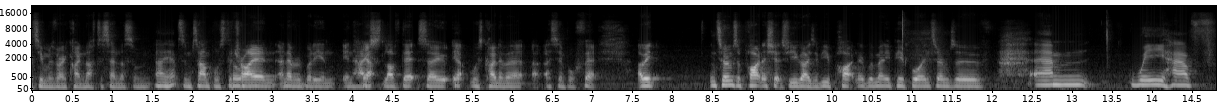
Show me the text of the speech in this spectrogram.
team was very kind enough to send us some Oh, yep. some samples to Cool. try and, and everybody in, in house loved it. So it was kind of a, a simple fit. I mean, in terms of partnerships for you guys, have you partnered with many people in terms of Um, we have,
